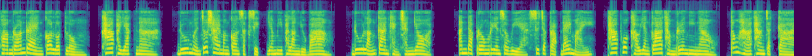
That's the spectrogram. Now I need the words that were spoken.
ความร้อนแรงก็ลดลง ข้าพยักหน้า ดูเหมือนเจ้าชายมังกรศักดิ์สิทธิ์ยังมีพลังอยู่บ้าง ดูหลังการแข่งชั้นยอด อันดับโรงเรียนเสวียซจะปรับได้ไหม ถ้าพวกเขายังกล้าทำเรื่องงี่เง่า ต้องหาทางจัดการ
